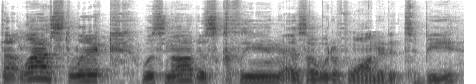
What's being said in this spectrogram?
That last lick was not as clean as I would have wanted it to be.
